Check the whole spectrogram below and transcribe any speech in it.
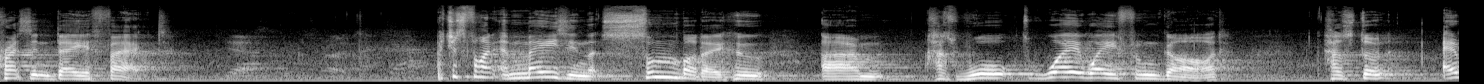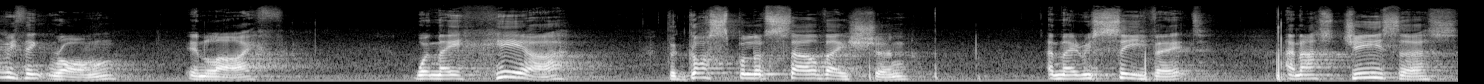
present day effect. I just find it amazing that somebody who um, has walked way away from God, has done everything wrong in life, when they hear the gospel of salvation and they receive it and ask Jesus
